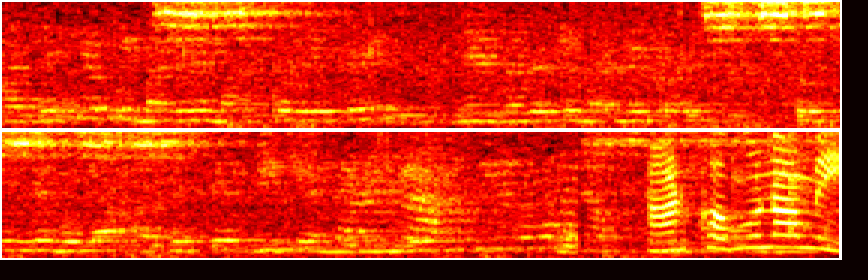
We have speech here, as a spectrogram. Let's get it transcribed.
आदित्य के बारे में बात कर रहे थे निर्मला के बारे में कल तो तुमने बोला आदित्य भी क्या बनेंगे আর খাবো না আমি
